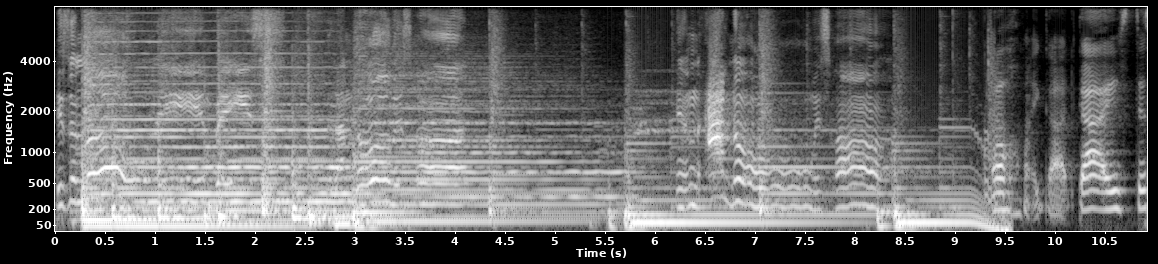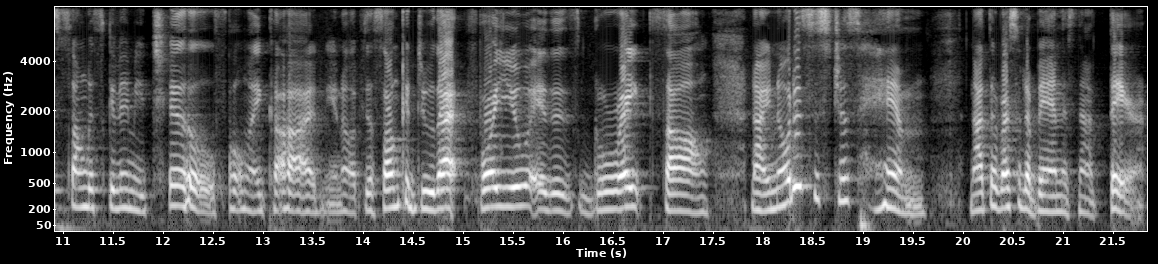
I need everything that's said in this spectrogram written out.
is a lonely. And I know it's hard. And I know it's hard. oh my God. Guys, this song is giving me chills. Oh my God. You know, if the song could do that for you, it is great song. Now I notice it's just him. Not the rest of the band is not there.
